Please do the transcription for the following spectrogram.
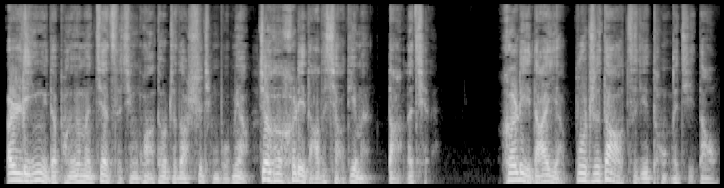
而林雨的朋友们见此情况，都知道事情不妙，就和何里达的小弟们打了起来。何里达也不知道自己捅了几刀，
